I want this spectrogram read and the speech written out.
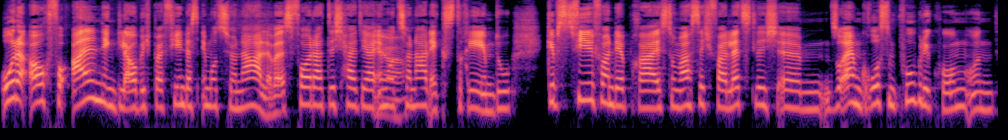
Oder auch vor allen Dingen, glaube ich, bei vielen das Emotionale. Weil es fordert dich halt ja, Ja. emotional extrem. Du gibst viel von dir preis. Du machst dich verletzlich ähm, so einem großen Publikum. Und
